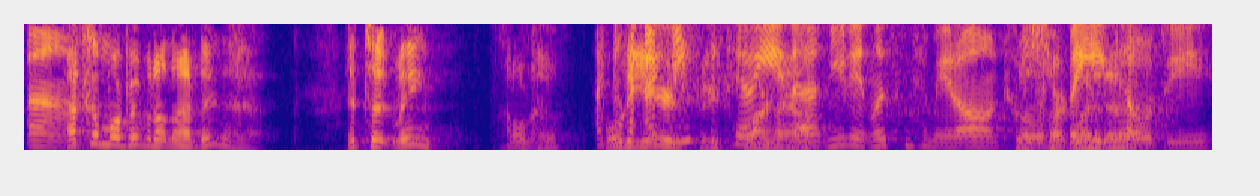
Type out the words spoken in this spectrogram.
Um, how come more people don't know how to do that? It took me, I don't know, I 40 ca- years I used to tell you that, and you didn't listen to me at all until There's a certain way to Beeve do it. told you.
